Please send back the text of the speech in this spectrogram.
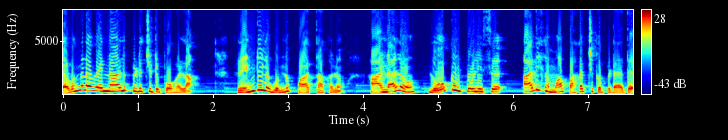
எவங்கன வேணாலும் பிடிச்சிட்டு போகலாம். ரெண்டுல ஒண்ணு பார்த்தாகணும். ஆனாலும் லோக்கல் போலீஸ் அதிகமா பகச்சுக்கப்படாது.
